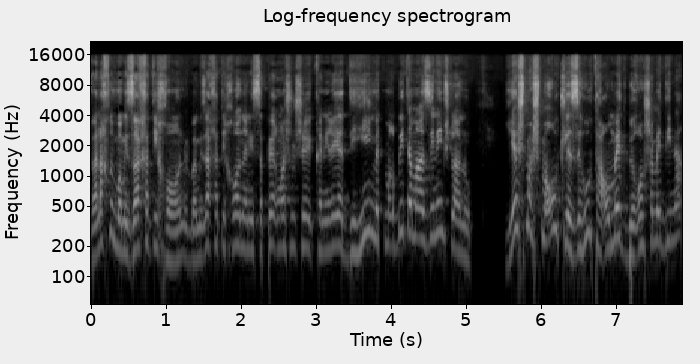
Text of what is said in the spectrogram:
ואנחנו במזרח התיכון, ובמזרח התיכון אני אספר משהו שכנראה ידהים את מרבית המאזינים שלנו. יש משמעות לזהות העומד בראש המדינה.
